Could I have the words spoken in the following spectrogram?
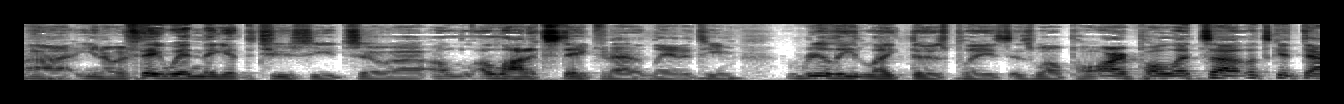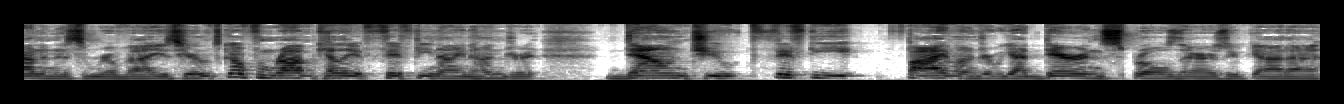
Uh, you know, if they win, they get the two seed. So uh, a, a, lot at stake for that Atlanta team. Really like those plays as well, Paul. All right, Paul. Let's uh, let's get down into some real values here. Let's go from Rob Kelley at fifty nine hundred down to fifty five hundred. We got Darren Sproles there. As we've got uh,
